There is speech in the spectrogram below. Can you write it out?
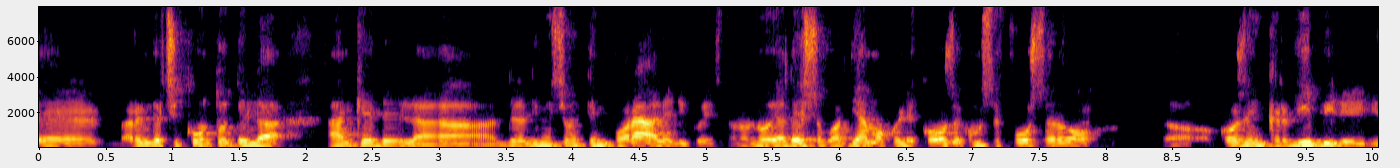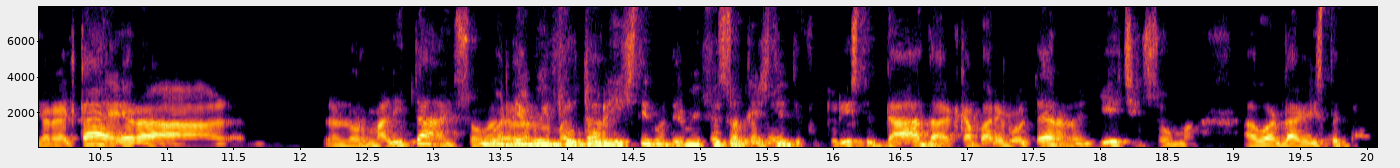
eh, renderci conto della, anche della, della, dimensione temporale di questo. No? Noi adesso guardiamo quelle cose come se fossero cose incredibili, in realtà era la normalità, insomma. Guardiamo i futuristi, guardiamo i futuristi. i futuristi, da, dal Cabaret Voltaire nel 10, insomma, a guardare gli spettacoli.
